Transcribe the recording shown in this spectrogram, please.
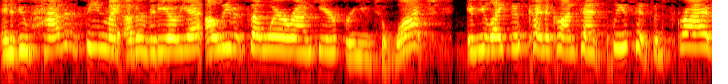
And if you haven't seen my other video yet, I'll leave it somewhere around here for you to watch. If you like this kind of content, please hit subscribe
